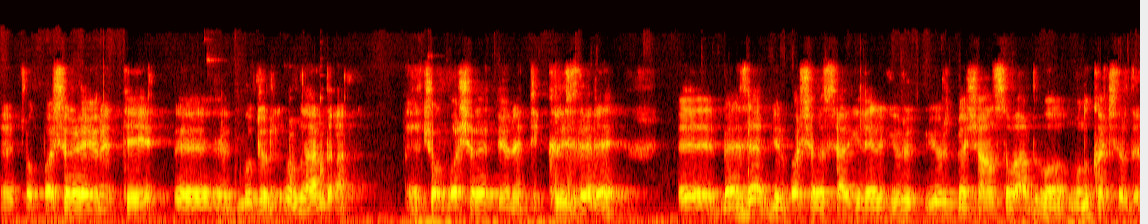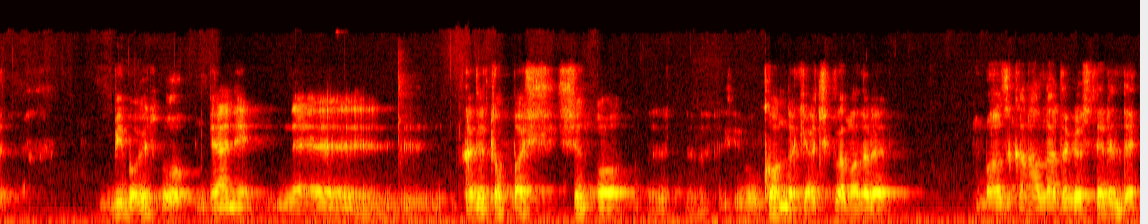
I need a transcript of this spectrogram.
e, çok başarıyla yönettiği e, bu durumlarda e, çok başarıyla yönettiği krizleri e, benzer bir başarı sergileyerek yürü- yürütme şansı vardı. Bu, bunu kaçırdı. Bir boyut bu. Yani e, Kadir Topbaş'ın o e, bu konudaki açıklamaları bazı kanallarda gösterildi.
